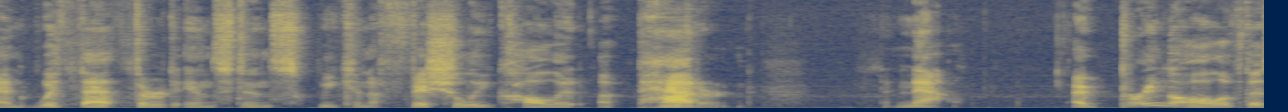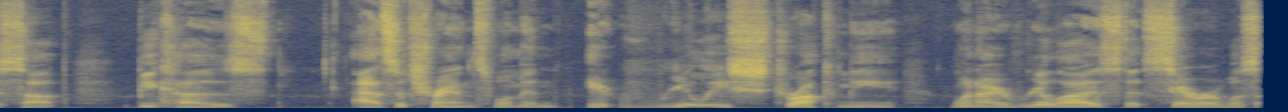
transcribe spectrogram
and with that third instance, we can officially call it a pattern. Now, I bring all of this up because, as a trans woman, it really struck me when I realized that Sarah was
